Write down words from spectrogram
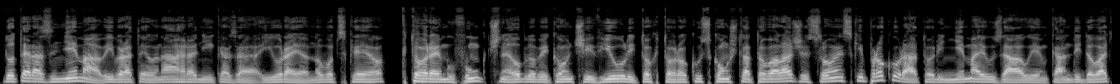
doteraz nemá vybratého náhradníka za Juraja Novockého, ktorému funkčné obdobie končí v júli tohto roku, skonštatovala, že slovenskí prokurátori nemajú záujem kandidovať,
